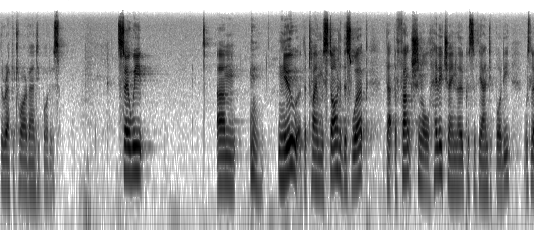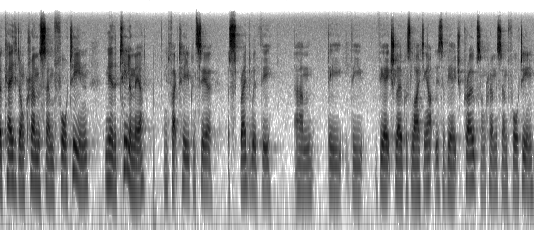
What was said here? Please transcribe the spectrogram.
the repertoire of antibodies. So we um, knew at the time we started this work that the functional heavy chain locus of the antibody was located on chromosome 14 near the telomere. In fact, here you can see a, a spread with the, um, the, the VH locus lighting up. These are VH probes on chromosome 14.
